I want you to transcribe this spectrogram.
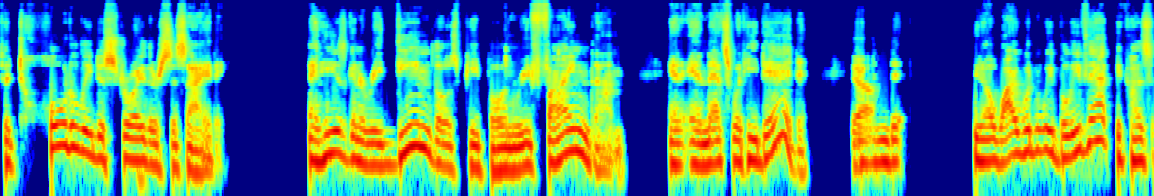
to totally destroy their society. And he is going to redeem those people and refine them. And, and that's what he did. Yeah. And, you know, why wouldn't we believe that? Because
